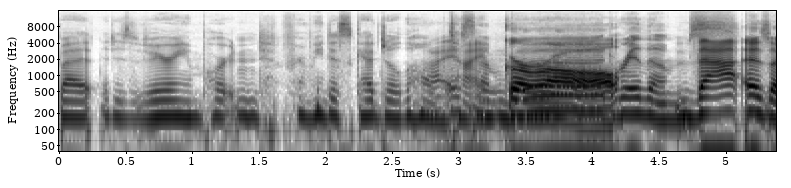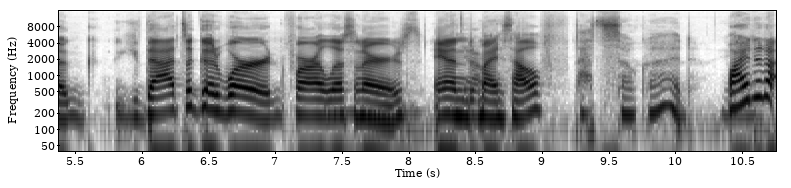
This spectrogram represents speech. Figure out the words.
But it is very important for me to schedule the home That is time. some Girl. good rhythms. That is a that's a good word for our listeners and Yeah. myself. That's so good. Why did I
